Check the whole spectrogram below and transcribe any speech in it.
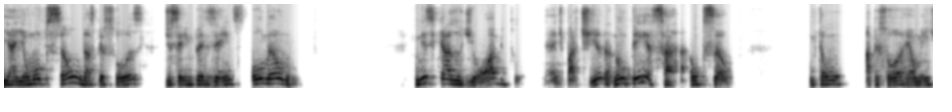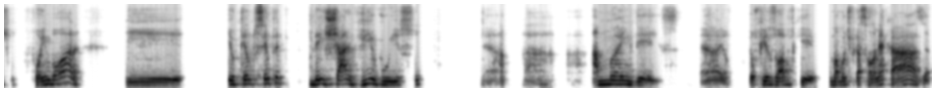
e aí é uma opção das pessoas de serem presentes ou não nesse caso de óbito né, de partida não tem essa opção então, a pessoa realmente foi embora. E eu tento sempre deixar vivo isso, né, a, a, a, mãe deles. Né, eu, eu, fiz, óbvio, que uma modificação na minha casa,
